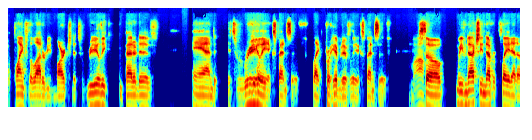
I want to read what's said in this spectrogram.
applying for the lottery in March, and it's really competitive, and it's really expensive, like prohibitively expensive. Wow. So we've actually never played at a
